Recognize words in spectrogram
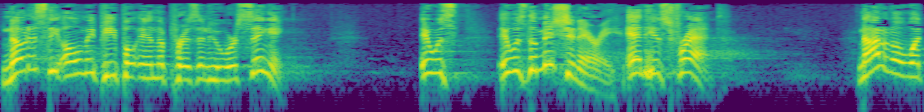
Notice the only people in the prison who were singing. It was, it was the missionary and his friend. Now, I don't know what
